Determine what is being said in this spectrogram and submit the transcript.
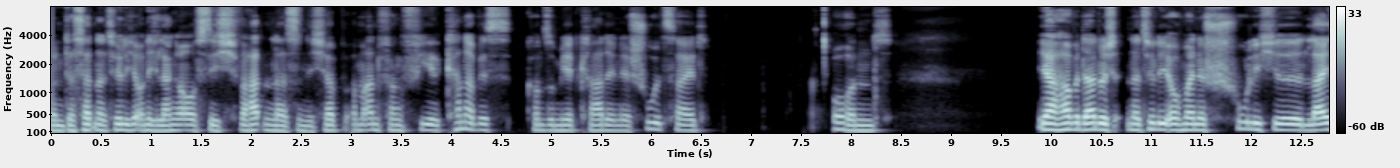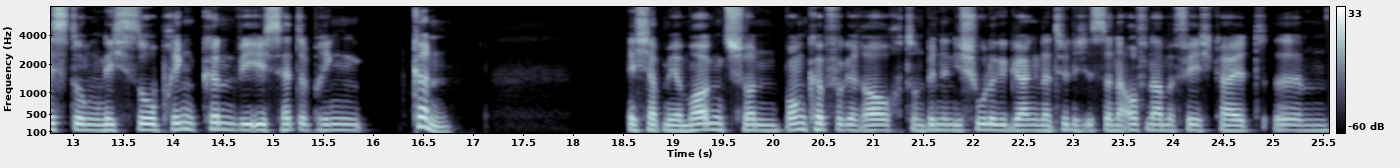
und das hat natürlich auch nicht lange auf sich warten lassen. Ich habe am Anfang viel Cannabis konsumiert, gerade in der Schulzeit. Und ja, habe dadurch natürlich auch meine schulische Leistung nicht so bringen können, wie ich es hätte bringen können. Ich habe mir morgens schon Bonköpfe geraucht und bin in die Schule gegangen. Natürlich ist da eine Aufnahmefähigkeit, ähm,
